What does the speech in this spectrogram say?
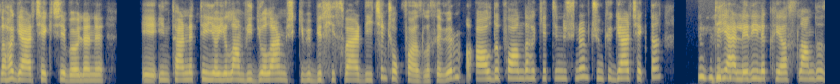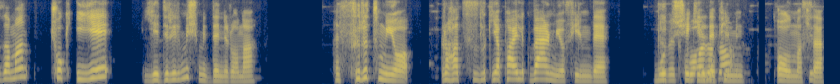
daha gerçekçi böyle hani e, internette yayılan videolarmış gibi bir his verdiği için çok fazla seviyorum. Aldığı puan da hak ettiğini düşünüyorum. Çünkü gerçekten diğerleriyle kıyaslandığı zaman çok iyi yedirilmiş mi denir ona? Hani sırıtmıyor, rahatsızlık, yapaylık vermiyor filmde bu Evet, bu şekilde arada filmin olması.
